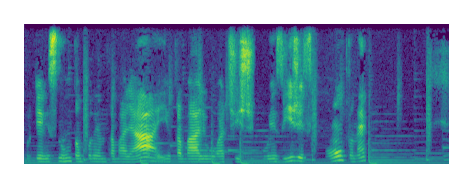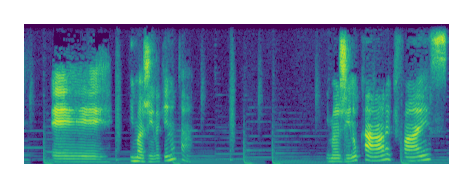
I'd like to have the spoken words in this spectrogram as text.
porque eles não estão podendo trabalhar e o trabalho artístico exige esse encontro, né? É, imagina quem não tá. Imagina o cara que faz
